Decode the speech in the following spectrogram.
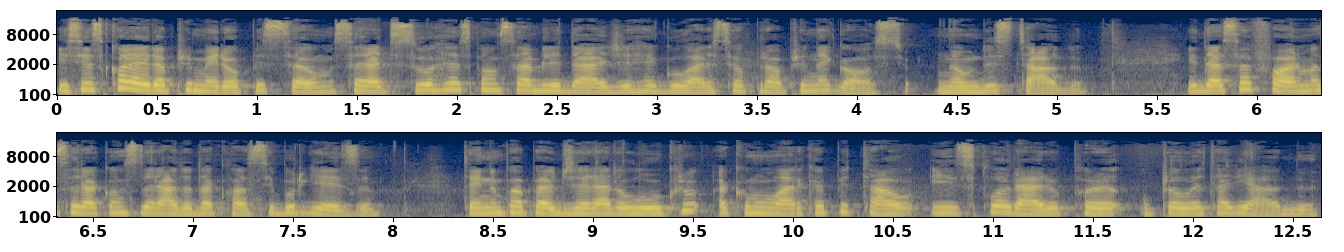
e se escolher a primeira opção, será de sua responsabilidade regular seu próprio negócio, não do Estado, e dessa forma será considerado da classe burguesa, tendo o papel de gerar lucro, acumular capital e explorar o, pro o proletariado.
